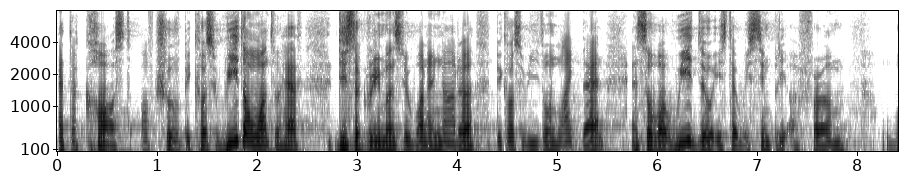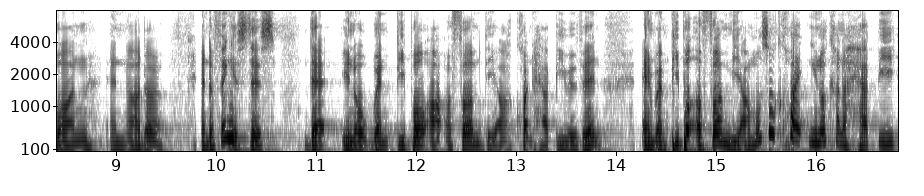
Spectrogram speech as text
at the cost of truth because we don't want to have disagreements with one another because we don't like that. And so what we do is that we simply affirm one another. And the thing is this that you know when people are affirmed they are quite happy with it. And when people affirm me, I'm also quite, you know, kind of happy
